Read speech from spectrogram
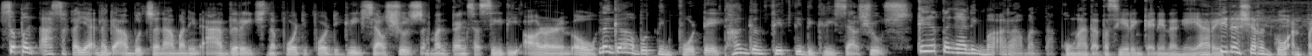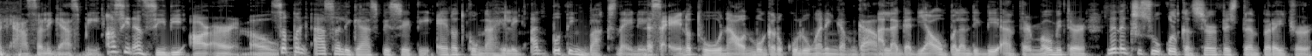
Sa pag-asa kaya nag-aabot sa naman in average na 44 degrees Celsius. Mantang sa City RRMO, nag-aabot ng 48 hanggang 50 degrees Celsius. Kaya tangaling maaraman ta. Kung nga tatasiring kayo nangyayari, pinasyaran ko ang pag-asa Legazpi asin ang CDRRMO. Sa pag-asa Legazpi City, enot kong nahiling ang puting box na ini. Nasa enot hunaon mo garukulungan ng gamgam. Alagad yaong palandigdi ang thermometer na nagsusukol kan surface temperature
